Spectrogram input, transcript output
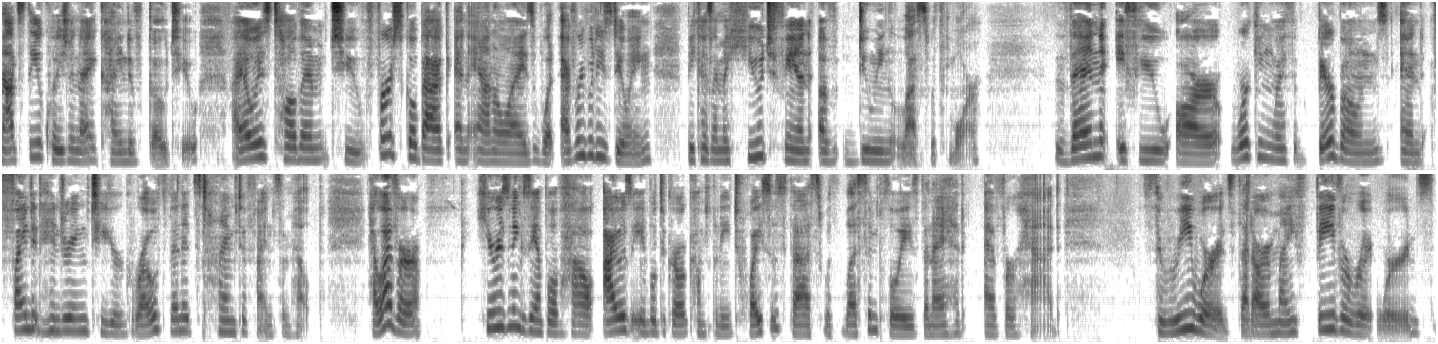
that's the equation I kind of go to. I always tell them to first go back and analyze what everybody's doing because I'm a huge fan of doing less with more. Then, if you are working with bare bones and find it hindering to your growth, then it's time to find some help. However, here is an example of how I was able to grow a company twice as fast with less employees than I had ever had. Three words that are my favorite words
